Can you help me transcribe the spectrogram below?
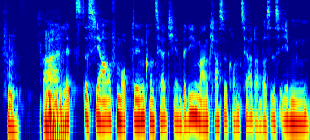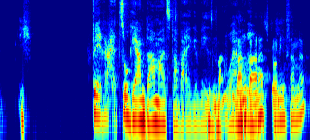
Hm. War mhm. letztes Jahr auf dem Bob Dylan Konzert hier in Berlin, war ein klasse Konzert, aber es ist eben, ich wäre halt so gern damals dabei gewesen. Wann, wann war das, Rolling Thunder?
